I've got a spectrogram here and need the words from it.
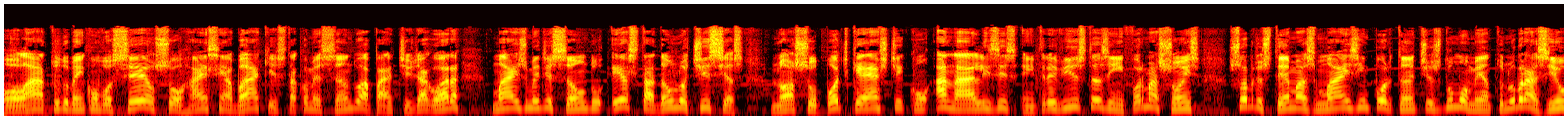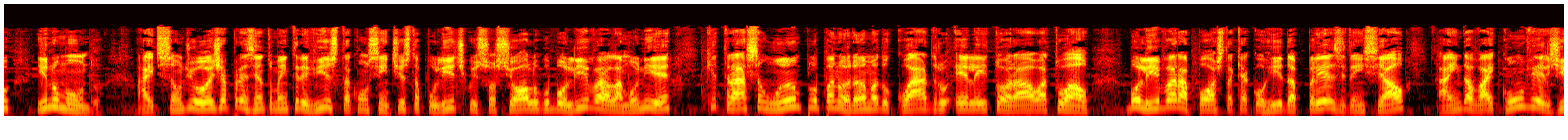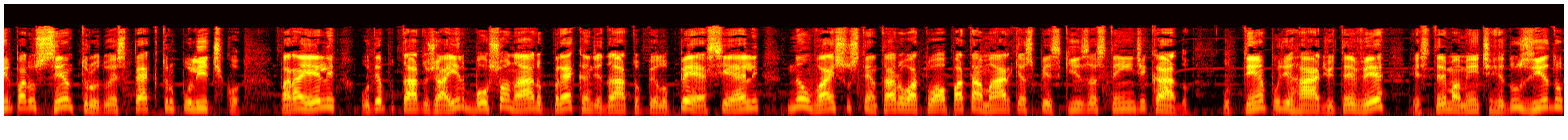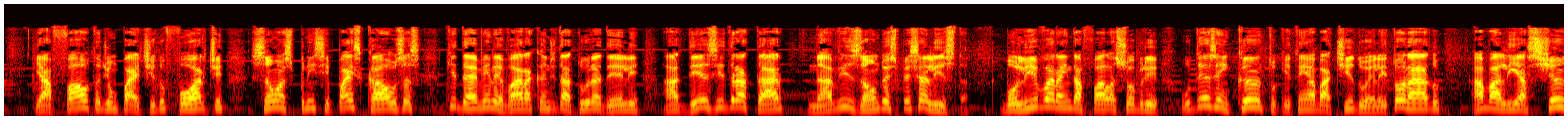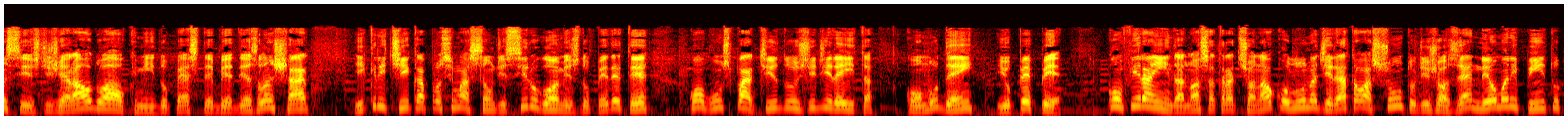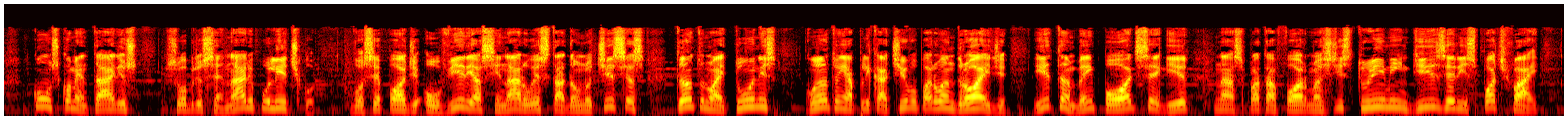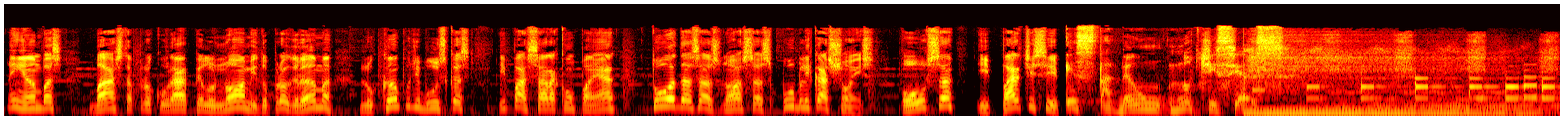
Olá, tudo bem com você? Eu sou Raíssen Abac. Está começando a partir de agora mais uma edição do Estadão Notícias, nosso podcast com análises, entrevistas e informações sobre os temas mais importantes do momento no Brasil e no mundo. A edição de hoje apresenta uma entrevista com o cientista político e sociólogo Bolívar Lamonier, que traça um amplo panorama do quadro eleitoral atual. Bolívar aposta que a corrida presidencial ainda vai convergir para o centro do espectro político. Para ele, o deputado Jair Bolsonaro, pré-candidato pelo PSL, não vai sustentar o atual patamar que as pesquisas têm indicado. O tempo de rádio e TV, extremamente reduzido, e a falta de um partido forte são as principais causas que devem levar a candidatura dele a desidratar, na visão do especialista. Bolívar ainda fala sobre o desencanto que tem abatido o eleitorado, avalia as chances de Geraldo Alckmin do PSDB deslanchar e critica a aproximação de Ciro Gomes do PDT com alguns partidos de direita, como o DEM e o PP. Confira ainda a nossa tradicional coluna direta ao assunto de José Neumann e Pinto com os comentários sobre o cenário político. Você pode ouvir e assinar o Estadão Notícias tanto no iTunes quanto em aplicativo para o Android e também pode seguir nas plataformas de streaming Deezer e Spotify. Em ambas, basta procurar pelo nome do programa no campo de buscas e passar a acompanhar todas as nossas publicações. Ouça e participe. Estadão Notícias.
